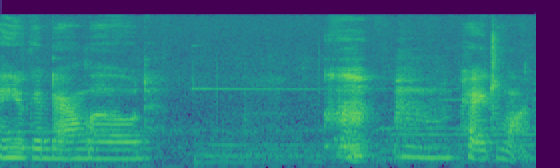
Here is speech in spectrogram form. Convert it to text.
and you can download page one.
